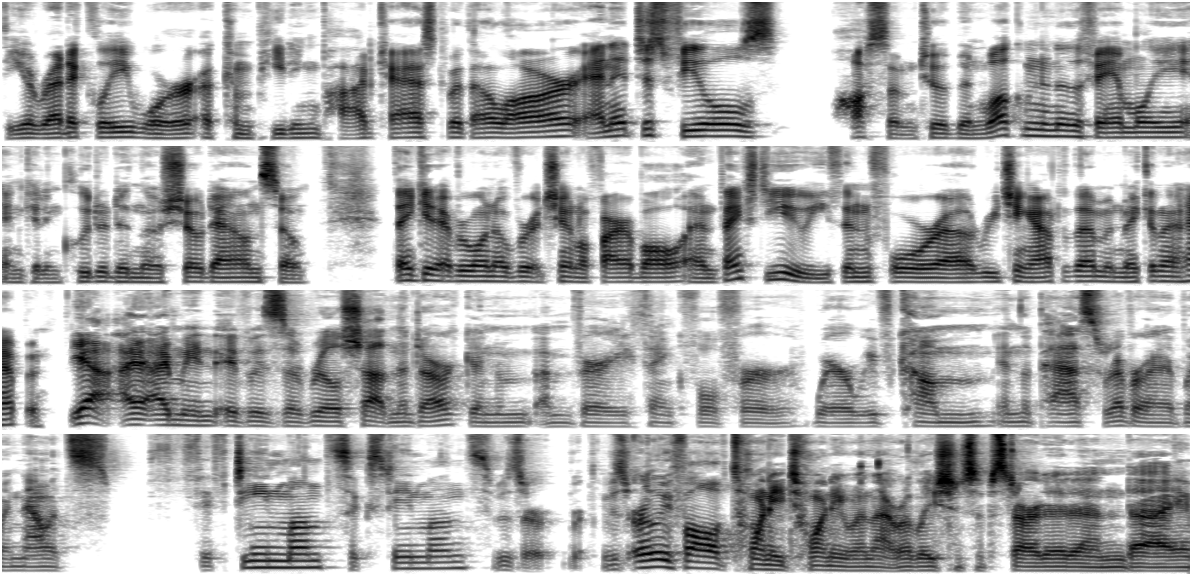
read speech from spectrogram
theoretically were a competing podcast with lr and it just feels awesome to have been welcomed into the family and get included in those showdowns. So thank you to everyone over at Channel Fireball. And thanks to you, Ethan, for uh, reaching out to them and making that happen. Yeah, I, I, mean, it was a real shot in the dark. And I'm, I'm very thankful for where we've come in the past, whatever. When now it's 15 months, 16 months. It was it was early fall of 2020 when that relationship started and I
